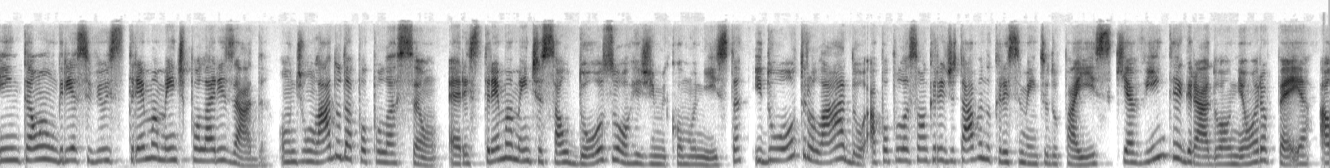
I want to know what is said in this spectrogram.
E então a Hungria se viu extremamente polarizada, onde um lado da população era extremamente saudoso ao regime comunista, e do outro lado, a população acreditava no crescimento do país, que havia integrado a União Europeia, a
